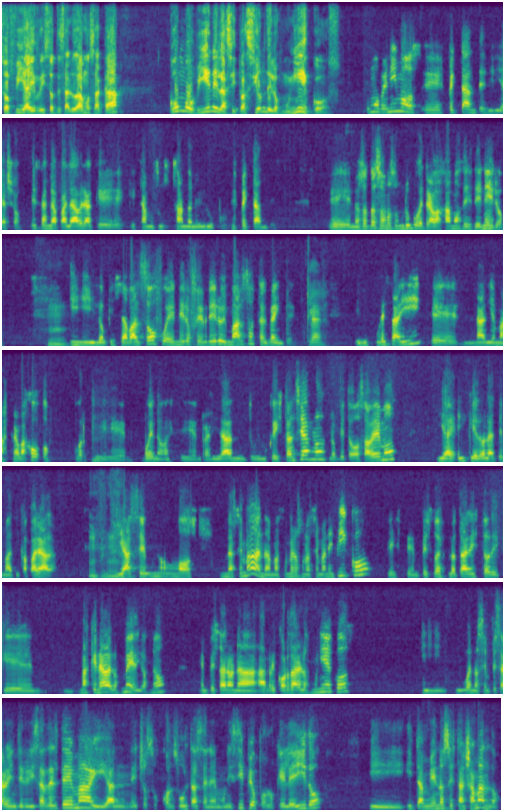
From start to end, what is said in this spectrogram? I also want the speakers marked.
Speaker 1: Sofía y Rizo, te saludamos acá. ¿Cómo viene la situación de los muñecos?
Speaker 2: ¿Cómo venimos? Eh, expectantes, diría yo. Esa es la palabra que, estamos usando en el grupo, expectantes. Eh, nosotros somos un grupo que trabajamos desde enero hmm. y lo que se avanzó fue enero, febrero y marzo hasta el 20.
Speaker 3: Claro.
Speaker 2: Y después ahí eh, nadie más trabajó porque, bueno, este, en realidad tuvimos que distanciarnos, lo que todos sabemos, y ahí quedó la temática parada. Y hace unos, una semana, más o menos una semana y pico, este, empezó a explotar esto de que, más que nada los medios, ¿no? Empezaron a, recordar a los muñecos y, bueno, se empezaron a interiorizar del tema y han hecho sus consultas en el municipio, por lo que he leído, y también nos están llamando.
